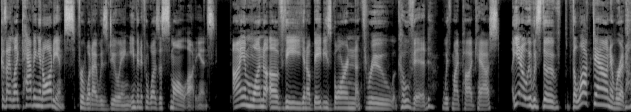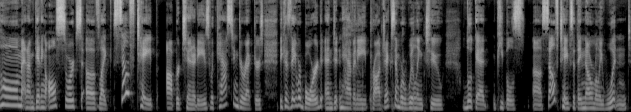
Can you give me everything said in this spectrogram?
because I liked having an audience for what I was doing, even if it was a small audience. I am one of the, you know, babies born through COVID with my podcast you know it was the the lockdown and we're at home and i'm getting all sorts of like self-tape opportunities with casting directors because they were bored and didn't have any projects and were willing to look at people's uh, self-tapes that they normally wouldn't.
